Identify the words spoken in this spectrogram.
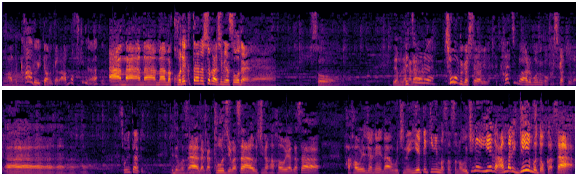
ー。あとカード傷むからあんま好きじゃなかったの。あー、まあまあまあまあ、コレクターの人からしてみればそうだよね。そう。でもだから。別に俺、勝負がしたいわけじゃなくて、価値のあるものが欲しかっただけ。あーあーあーあーあーあー。そういうタイプだ。でもさ、だから当時はさ、うちの母親がさ、母親じゃねえな、うちの家的にもさ、その、うちの家があんまりゲームとかさ、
